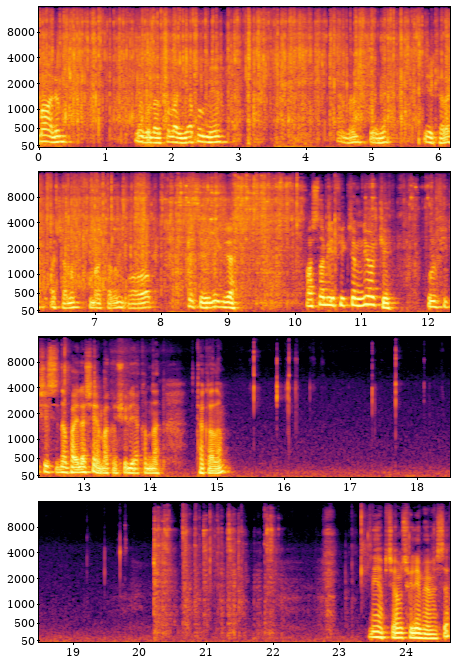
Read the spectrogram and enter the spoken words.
Malum legolar kolay yapılmıyor. Hemen şöyle yırtarak açalım. Bakalım. Hop. Sesi bile güzel. Aslında bir fikrim diyor ki bu fikri sizden paylaşayım. Bakın şöyle yakından takalım. Ne yapacağımı söyleyeyim hemen size.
